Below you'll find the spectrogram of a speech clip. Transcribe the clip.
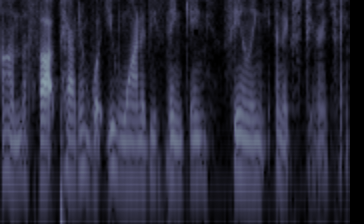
on the thought pattern, what you want to be thinking, feeling, and experiencing.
